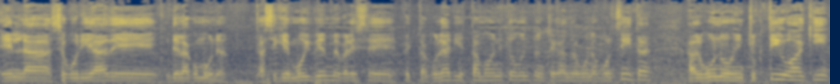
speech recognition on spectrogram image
en la seguridad de, de la comuna. Así que muy bien, me parece espectacular y estamos en este momento entregando algunas bolsitas, algunos instructivos aquí.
